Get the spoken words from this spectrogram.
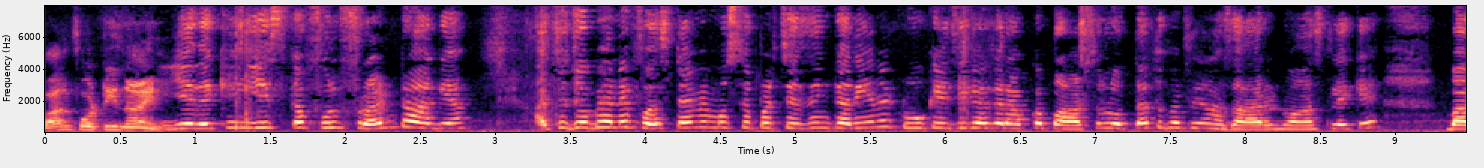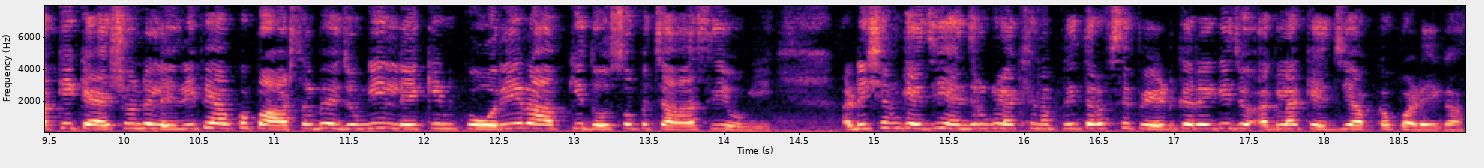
149 ये देखें ये इसका फुल फ्रंट आ गया। अच्छा जो बहने फ़र्स्ट टाइम में मुझसे परचेजिंग करी है ना टू के का अगर आपका पार्सल होता है तो मैं फिर हज़ार एडवांस लेके बाकी कैश ऑन डिलीवरी पे आपको पार्सल भेजूँगी लेकिन कोरियर आपकी दो सौ पचास ही होगी। एडिशन के जी एंजल कलेक्शन अपनी तरफ़ से पेड करेगी जो अगला के जी आपका पड़ेगा।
